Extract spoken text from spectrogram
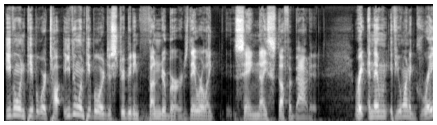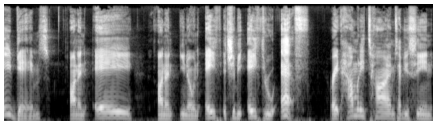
Even when people were ta- even when people were distributing Thunderbirds, they were like saying nice stuff about it. Right? And then if you want to grade games on an A on an, you know, an A, it should be A through F, right? How many times have you seen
